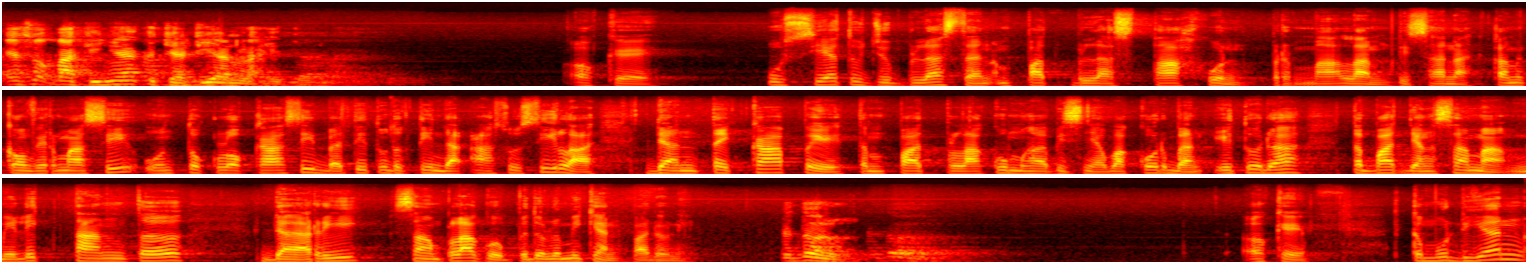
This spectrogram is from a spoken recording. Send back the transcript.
esok paginya kejadianlah itu. Oke usia 17 dan 14 tahun bermalam di sana. Kami konfirmasi untuk lokasi berarti untuk tindak asusila dan TKP tempat pelaku menghabisi nyawa korban itu adalah tempat yang sama milik tante dari sang pelaku. Betul demikian Pak Doni? Betul. Betul. Oke. Kemudian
